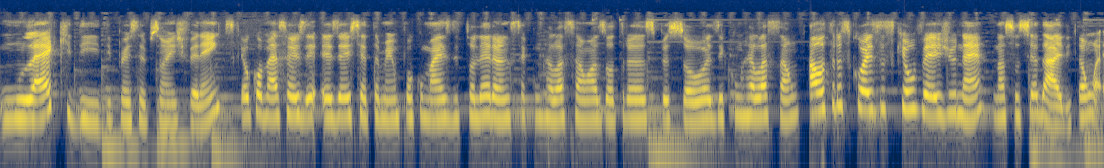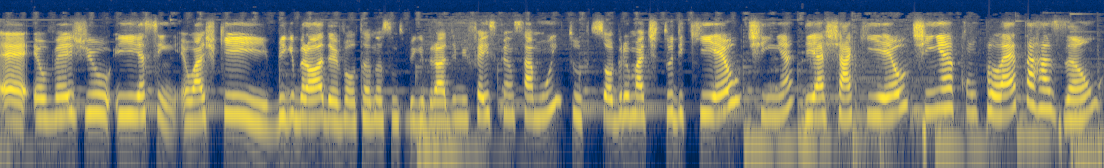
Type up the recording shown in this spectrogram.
um, leque de, de, percepções diferentes, eu começo a exercer também um pouco mais de tolerância com relação às outras pessoas e com relação a outras coisas que eu vejo, né, na sociedade. Então, é, eu vejo, e assim, eu acho que Big Brother, voltando ao assunto Big Brother, me fez pensar muito sobre uma atitude que eu tinha de achar que eu tinha completa razão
